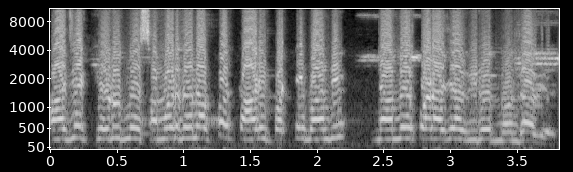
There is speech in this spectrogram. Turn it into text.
આજે ખેડૂતને સમર્થન આપવા કાળી પટ્ટી બાંધી નામે પણ આજે વિરોધ નોંધાવ્યો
